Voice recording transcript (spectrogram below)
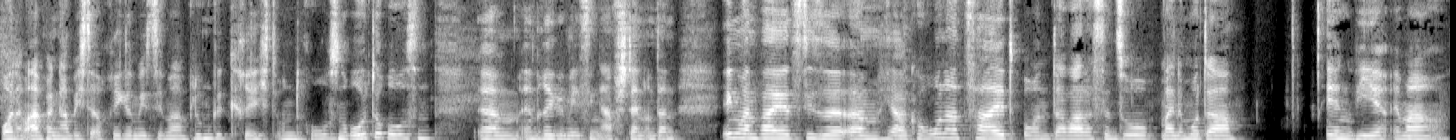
Und am Anfang habe ich da auch regelmäßig immer Blumen gekriegt und Rosen, rote Rosen ähm, in regelmäßigen Abständen. Und dann irgendwann war jetzt diese ähm, ja, Corona-Zeit und da war das dann so, meine Mutter irgendwie immer,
